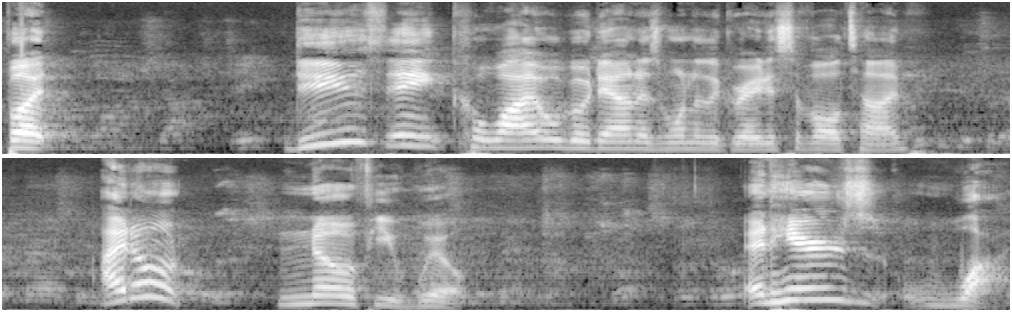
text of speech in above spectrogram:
But do you think Kawhi will go down as one of the greatest of all time? I don't know if he will. And here's why.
